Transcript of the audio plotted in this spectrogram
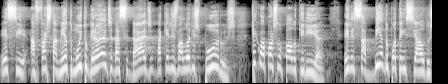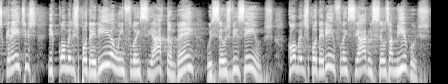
esse afastamento muito grande da cidade, daqueles valores puros. O que, que o apóstolo Paulo queria? Ele sabia do potencial dos crentes e como eles poderiam influenciar também os seus vizinhos como eles poderiam influenciar os seus amigos.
